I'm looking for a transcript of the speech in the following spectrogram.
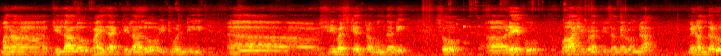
మన జిల్లాలో వైజాగ్ జిల్లాలో ఇటువంటి శివక్షేత్రం ఉందని. సో రేపు మహాశివరాత్రి సందర్భంగా మీరందరూ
